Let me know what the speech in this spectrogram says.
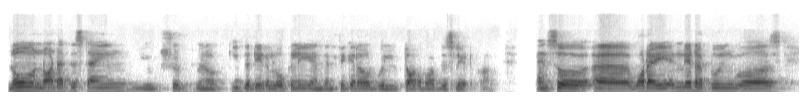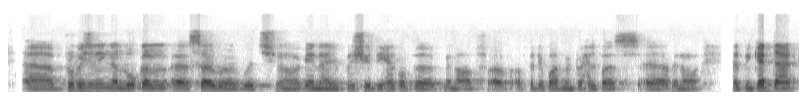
no, not at this time. You should, you know, keep the data locally and then figure out, we'll talk about this later on. And so uh, what I ended up doing was uh, provisioning a local uh, server, which you know, again I appreciate the help of the you know of, of the department to help us uh, you know help me get that.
